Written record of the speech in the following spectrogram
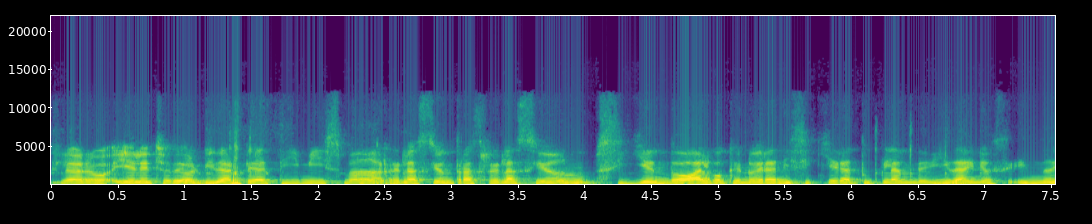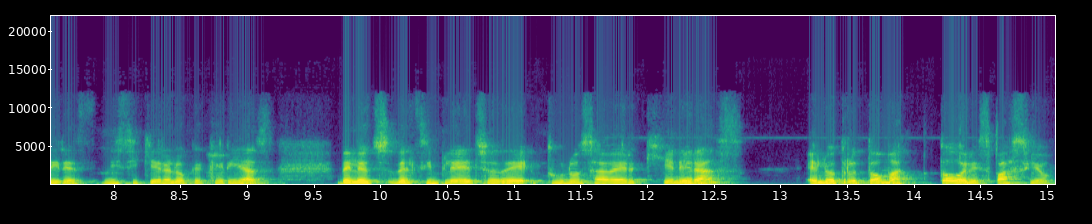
Claro, y el hecho de olvidarte a ti misma relación tras relación, siguiendo algo que no era ni siquiera tu plan de vida y no, y no eres ni siquiera lo que querías, del, del simple hecho de tú no saber quién eras, el otro toma todo el espacio.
